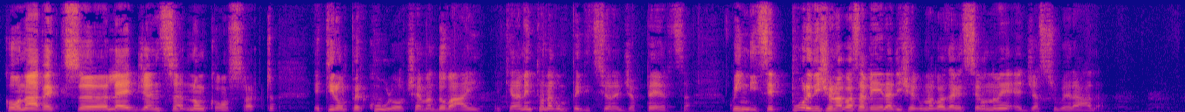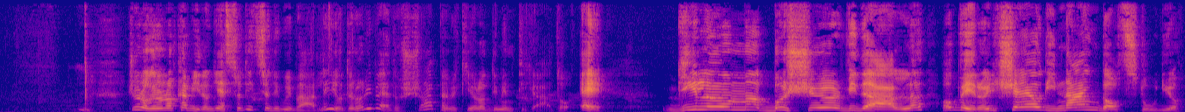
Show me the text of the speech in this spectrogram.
con Apex Legends non Construct e ti rompe il culo cioè ma dove vai? è chiaramente una competizione già persa. Quindi seppure dice una cosa vera dice una cosa che secondo me è già superata. Giuro che non ho capito chi è sto tizio di cui parli. Io te lo ripeto Shrap perché io l'ho dimenticato. È Guillaume Boucher Vidal, ovvero il CEO di Nine Dot Studio,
